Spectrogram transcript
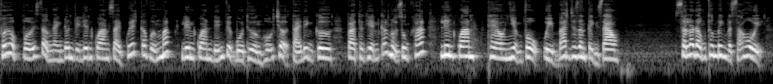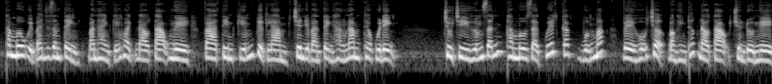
phối hợp với sở ngành đơn vị liên quan giải quyết các vướng mắc liên quan đến việc bồi thường hỗ trợ tái định cư và thực hiện các nội dung khác liên quan theo nhiệm vụ Ủy ban nhân dân tỉnh giao. Sở Lao động Thương binh và Xã hội tham mưu Ủy ban nhân dân tỉnh ban hành kế hoạch đào tạo nghề và tìm kiếm việc làm trên địa bàn tỉnh hàng năm theo quy định. Chủ trì hướng dẫn tham mưu giải quyết các vướng mắc về hỗ trợ bằng hình thức đào tạo, chuyển đổi nghề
